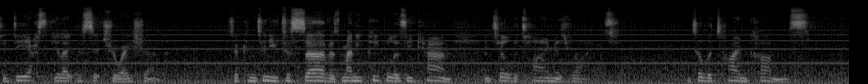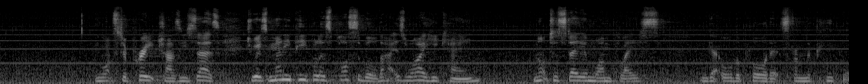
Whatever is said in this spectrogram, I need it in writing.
to de escalate the situation, to continue to serve as many people as he can until the time is right, until the time comes. He wants to preach, as he says, to as many people as possible. That is why he came, not to stay in one place and get all the plaudits from the people.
